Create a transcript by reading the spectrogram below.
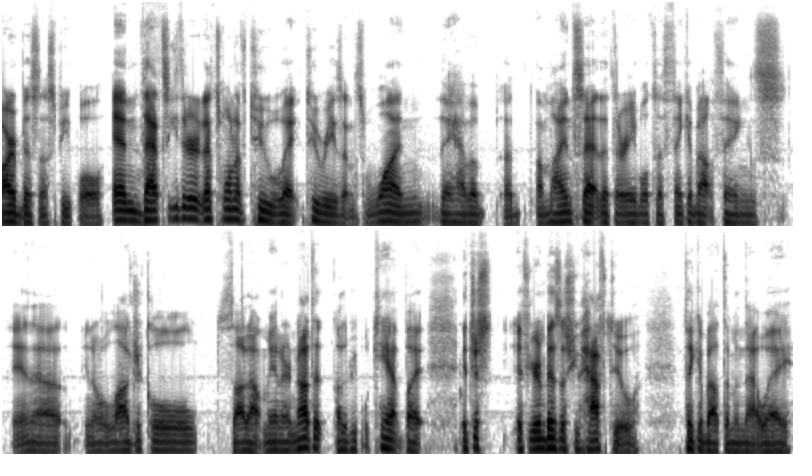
are business people. And that's either that's one of two way, two reasons. One they have a, a, a mindset that they're able to think about things in a you know logical thought out manner. Not that other people can't but it just if you're in business you have to think about them in that way.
